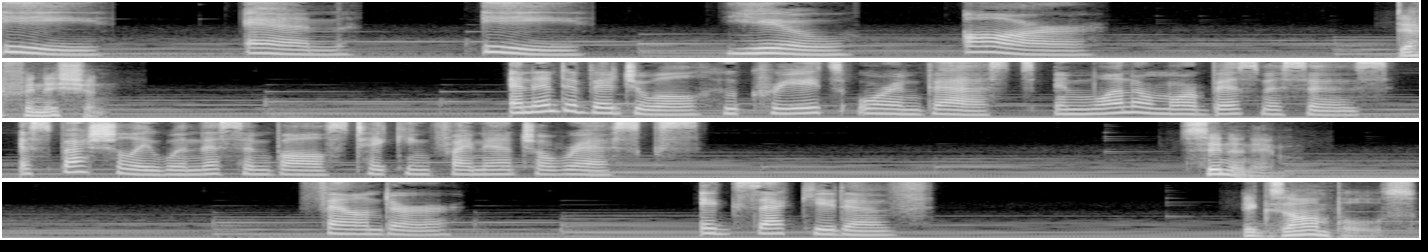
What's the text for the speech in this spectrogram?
E N E U R. Definition. An individual who creates or invests in one or more businesses, especially when this involves taking financial risks. Synonym Founder Executive Examples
